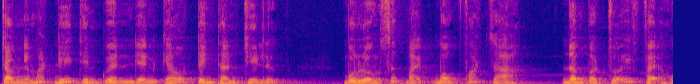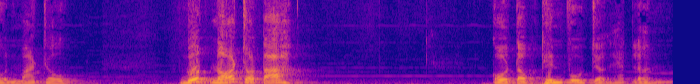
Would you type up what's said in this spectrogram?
Trong nhà mắt Lý Thiên Quyền liền kéo tinh thần chi lực, Một luồng sức mạnh bộc phát ra, Đâm vào chuỗi phệ hồn ma châu Nuốt nó cho ta! Cổ tộc thiên vu trưởng hét lớn.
